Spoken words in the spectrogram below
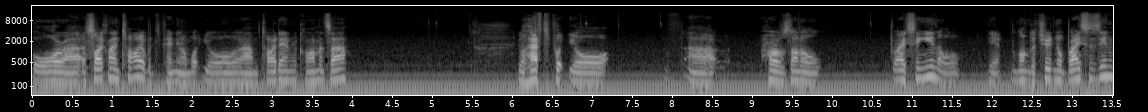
or uh, a cyclone tie, depending on what your um, tie down requirements are. You'll have to put your uh, horizontal bracing in, or yeah, longitudinal braces in.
